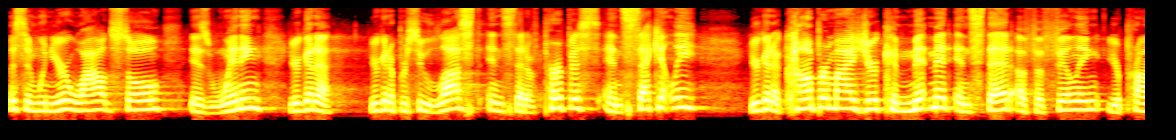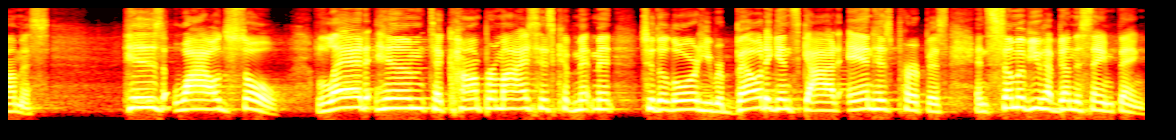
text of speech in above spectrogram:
Listen, when your wild soul is winning, you're gonna, you're gonna pursue lust instead of purpose. And secondly, you're gonna compromise your commitment instead of fulfilling your promise. His wild soul led him to compromise his commitment to the Lord. He rebelled against God and his purpose. And some of you have done the same thing.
